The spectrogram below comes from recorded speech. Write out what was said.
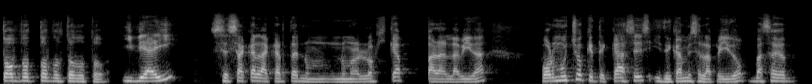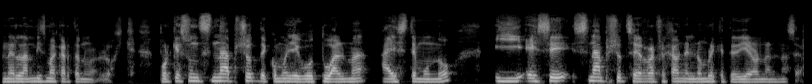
todo, todo, todo, todo. Y de ahí se saca la carta num- numerológica para la vida. Por mucho que te cases y te cambies el apellido, vas a tener la misma carta numerológica, porque es un snapshot de cómo llegó tu alma a este mundo y ese snapshot se refleja en el nombre que te dieron al nacer.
